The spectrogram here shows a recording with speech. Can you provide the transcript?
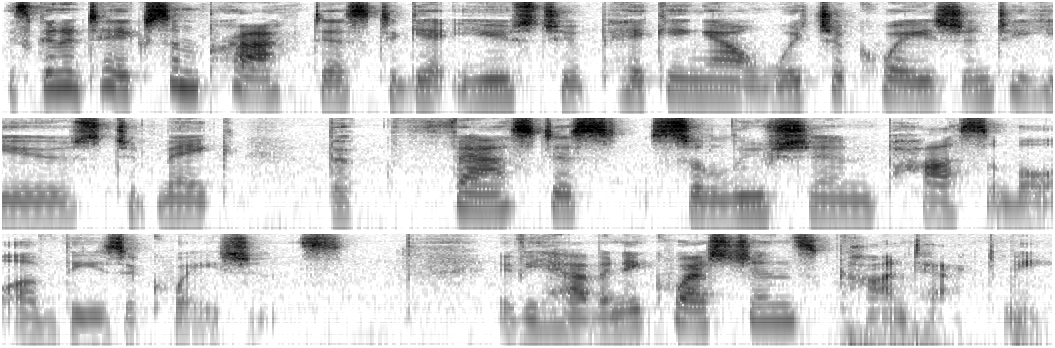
It's going to take some practice to get used to picking out which equation to use to make the fastest solution possible of these equations. If you have any questions, contact me.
